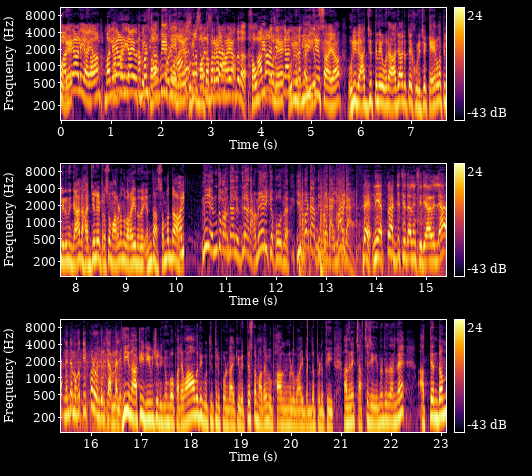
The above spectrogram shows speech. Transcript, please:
മലയാളിയായ മലയാളിയായ ഒരു സൗദി പോലെ ഒരു മതപരമായ സൗദി പോലെ ഒരു റിലീജിയസ് ആയ ഒരു രാജ്യത്തിലെ ഒരു ആചാരത്തെ കുറിച്ച് കേരളത്തിൽ ഇരുന്ന് ഞാൻ ഹജ്ജിലെ ഡ്രസ്സ് മാറണമെന്ന് പറയുന്നത് എന്താ അസംബന്ധമാണ് നീ എന്ത് പറഞ്ഞാലും എന്തിനാണ് അമേരിക്ക പോകുന്നത് ഇവിടെ അതില്ലടാ ഇവിടെ നീ എത്ര അഡ്ജസ്റ്റ് ചെയ്താലും ശരിയാവില്ല. നിന്റെ മുഖത്ത് ഇപ്പോഴും ഉണ്ട് ഒരു ചമ്മൽ ഈ നാട്ടിൽ ജീവിച്ചിരിക്കുമ്പോൾ പരമാവധി കുത്തിത്തിരിപ്പുണ്ടാക്കി വ്യത്യസ്ത മതവിഭാഗങ്ങളുമായി ബന്ധപ്പെടുത്തി അതിനെ ചർച്ച ചെയ്യുന്നത് തന്നെ അത്യന്തം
